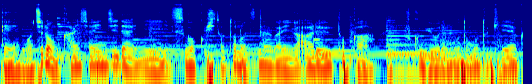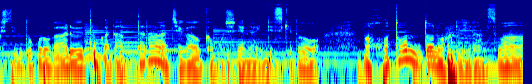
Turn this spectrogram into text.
でもちろん会社員時代にすごく人とのつながりがあるとか副業でもともと契約してるところがあるとかだったら違うかもしれないんですけど、まあ、ほとんどのフリーランスは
